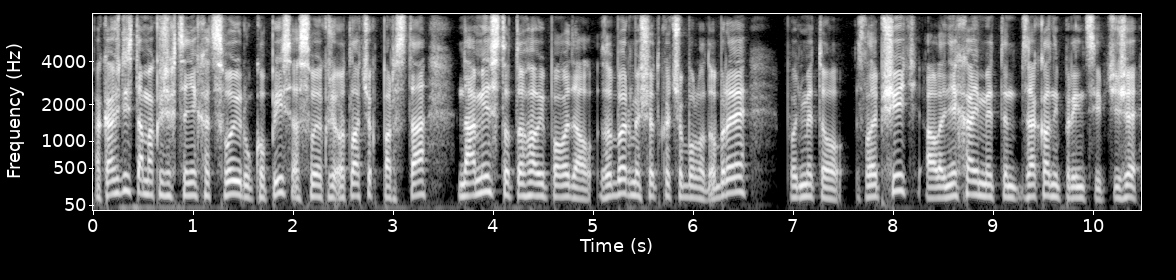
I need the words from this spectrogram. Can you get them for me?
a každý tam akože chce nechať svoj rukopis a svoj akože otlačok prsta, namiesto toho, aby povedal, zoberme všetko, čo bolo dobré, poďme to zlepšiť, ale nechajme ten základný princíp. Čiže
